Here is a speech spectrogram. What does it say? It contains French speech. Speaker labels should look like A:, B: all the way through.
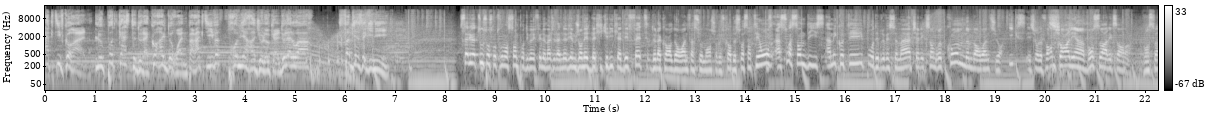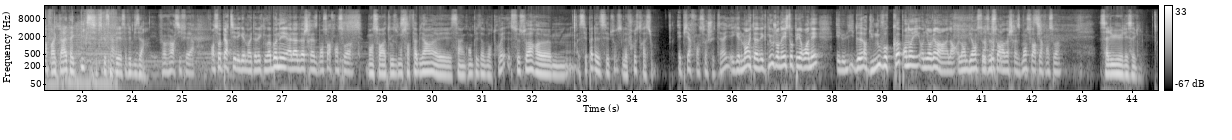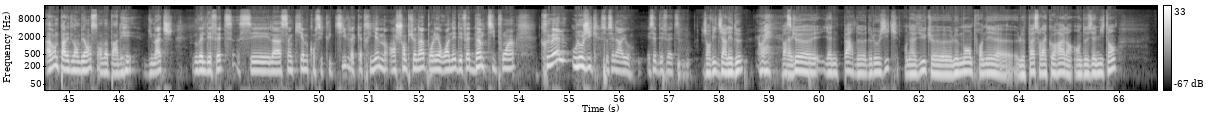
A: Active Chorale, le podcast de la chorale de Rouen par Active, première radio locale de la Loire. Fabien Zaghini.
B: Salut à tous, on se retrouve ensemble pour débriefer le match de la 9 journée de Betclic Elite, la défaite de la chorale de Rouen face au Mans sur le score de 71 à 70. À mes côtés pour débriefer ce match, Alexandre Combe, number one sur X et sur le forum choralien. Bonsoir Alexandre.
C: Bonsoir, faudra que t'arrêtes avec X parce que ça fait, ça fait bizarre.
B: Il va falloir s'y faire. François Pertier également est avec nous, abonné à la Vacheresse. Bonsoir François.
D: Bonsoir à tous, bonsoir Fabien, et c'est un grand plaisir de vous retrouver. Ce soir, euh, c'est pas de la déception, c'est de la frustration.
B: Et Pierre-François Chetaille également est avec nous, journaliste au Pays Rouennais et le leader du nouveau COP. On, y, on y reviendra, hein, l'ambiance ce soir à Vacheresse. Bonsoir Pierre-François.
E: Salut les amis.
B: Avant de parler de l'ambiance, on va parler du match. Nouvelle défaite, c'est la cinquième consécutive, la quatrième en championnat pour les Rouennais. Défaite d'un petit point. Cruel ou logique ce scénario et cette défaite?
C: J'ai envie de dire les deux.
B: Ouais.
C: Parce
D: Ah oui.
C: qu'il que il y a une part de, de logique. On a vu que Le Mans prenait euh, le pas sur la chorale en, en deuxième mi-temps,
